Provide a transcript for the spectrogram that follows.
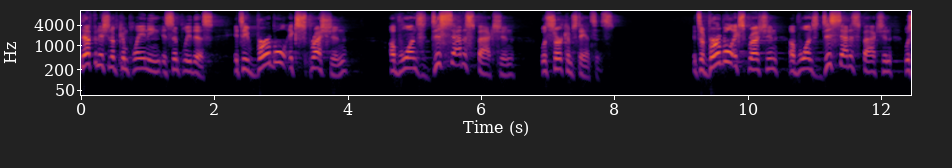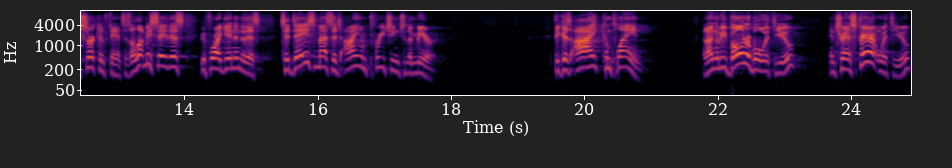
definition of complaining is simply this it's a verbal expression of one's dissatisfaction with circumstances. It's a verbal expression of one's dissatisfaction with circumstances. Now, let me say this before I get into this. Today's message, I am preaching to the mirror because I complain. And I'm going to be vulnerable with you and transparent with you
